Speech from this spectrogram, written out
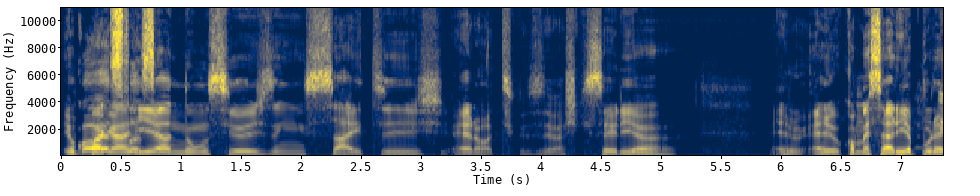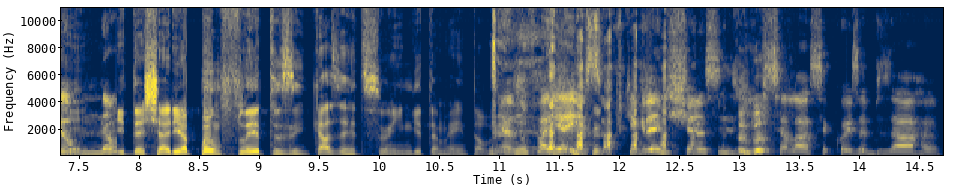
Eu Qual é pagaria situação? anúncios em sites eróticos. Eu acho que seria. Eu, eu começaria por aí. Eu não- E deixaria panfletos em casas de swing também, talvez. Eu não faria isso, porque grandes chances de, sei lá, ser coisa bizarra.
